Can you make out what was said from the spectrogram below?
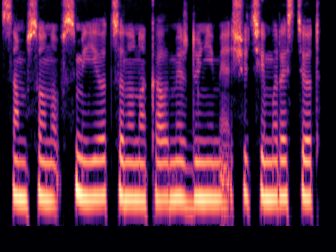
Самсонов смеется, но накал между ними ощутимо растет.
